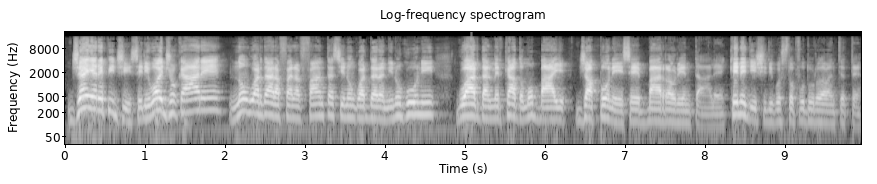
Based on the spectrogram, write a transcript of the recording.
JRPG, se li vuoi giocare, non guardare a Final Fantasy, non guardare a Nino Kuni, guarda al mercato mobile giapponese barra orientale. Che ne dici di questo futuro davanti a te?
